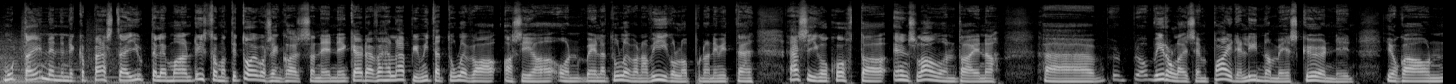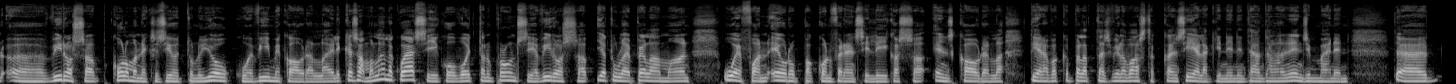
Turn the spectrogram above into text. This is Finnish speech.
Mutta ennen ennen kuin päästään juttelemaan Ristomatti Toivosen kanssa, niin ennen käydään vähän läpi, mitä tulevaa asiaa on meillä tulevana viikonloppuna. Nimittäin SIK kohtaa ensi lauantaina virolaisen Paide Linnamies Könnin, joka on Virossa kolmanneksi sijoittunut joukkue viime kaudella. Eli samalla lailla kuin SIK on voittanut pronssia Virossa ja tulee pelaamaan UEFan Eurooppa-konferenssiliikassa ensi kaudella. Tiedän, vaikka pelattaisiin vielä vastakkain sielläkin, niin, niin tämä on tällainen ensimmäinen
